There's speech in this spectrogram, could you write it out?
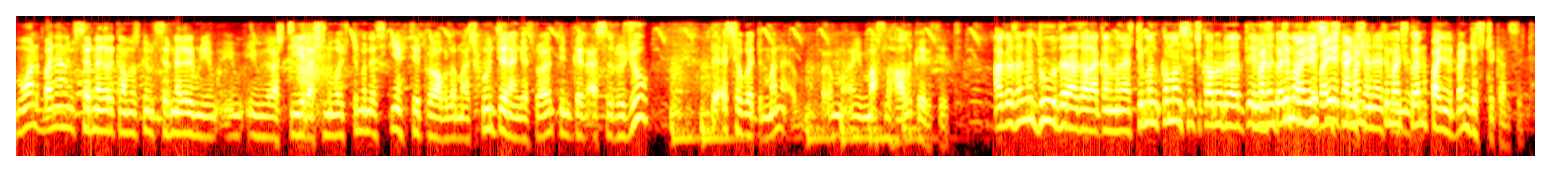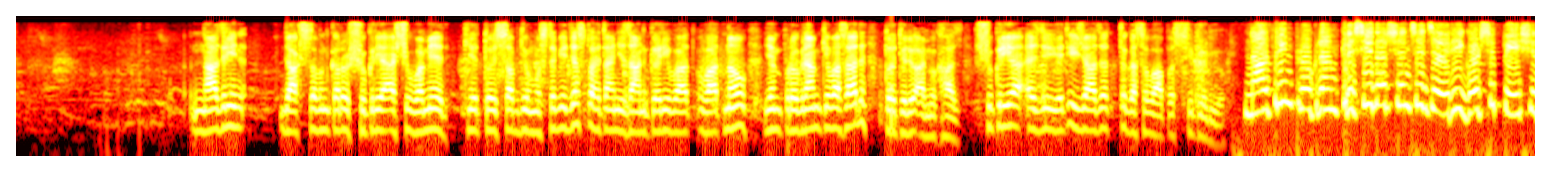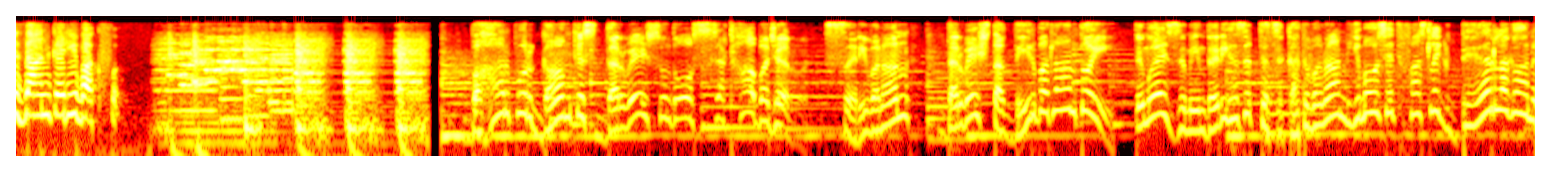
बह वन श्रीनगर कम अज कम श्रीनगर तीर रचन वल तिमन कह प्रॉब्लम कुन रंगस प्रॉब्लम तिम कर रुजू तो अस हेको तिमन मसल हल कर अगर जन मैं दूर दराज इलाकन मन तिमन कमन सह कर रबत डिस्ट्रिक्न सत नाजरीन डॉक्टर सबन करो शुक्रिया अश वमेद कि तुम सपद मुस्तबिद यस तुह तान जानकारी वातनो यम प्रोग्राम के वसाद तुम तुलो अमुक हाज शुक्रिया अस दियो ये इजाज़त तो गो वापस स्टूडियो नाजरीन प्रोग्राम कृषि दर्शन जारी गोड पेश जानकारी वक्फ बहारपुर गाँव किस दरवेश सुंदो सठा बजर सरी वनान, दरवेश तकदीर बदलान तम जमींदारी हज तिज कत वनान, यमो सत फ़सल ढेर लगान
